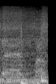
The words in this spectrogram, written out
passion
